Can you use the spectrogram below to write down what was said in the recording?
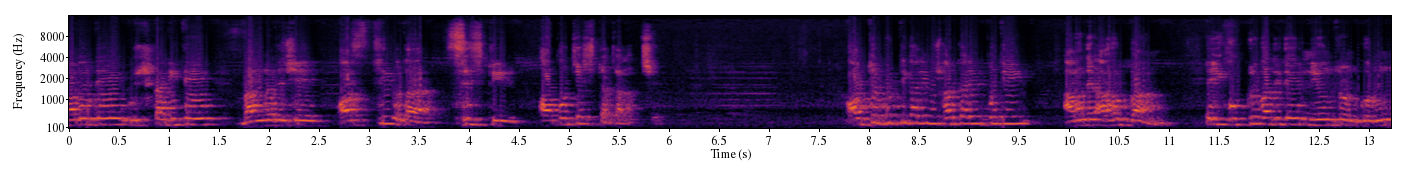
মদতে উস্কানিতে বাংলাদেশে অস্থিরতা সৃষ্টির অপচেষ্টা চালাচ্ছে। অন্তর্বর্তীকালীন সরকারের প্রতি আমাদের আহ্বান, এই উগ্রবাদীদের নিয়ন্ত্রণ করুন।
